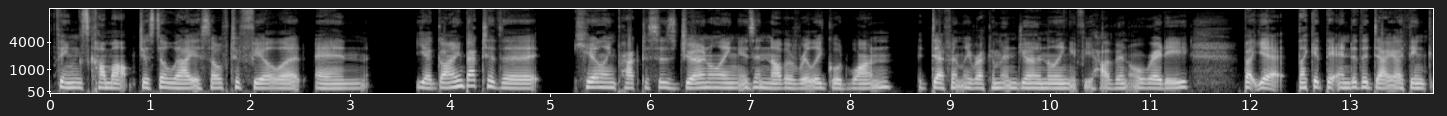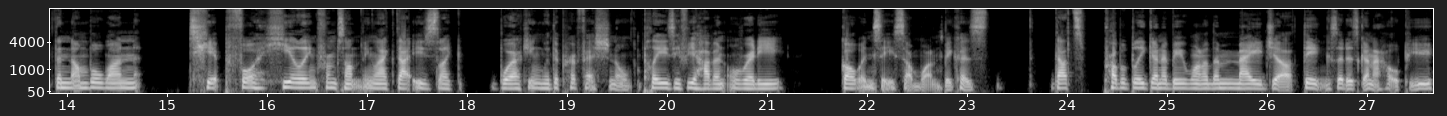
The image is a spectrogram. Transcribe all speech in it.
things come up, just allow yourself to feel it. And yeah, going back to the healing practices, journaling is another really good one. I definitely recommend journaling if you haven't already. But yeah, like at the end of the day, I think the number one tip for healing from something like that is like working with a professional. Please, if you haven't already, go and see someone because that's probably going to be one of the major things that is going to help you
